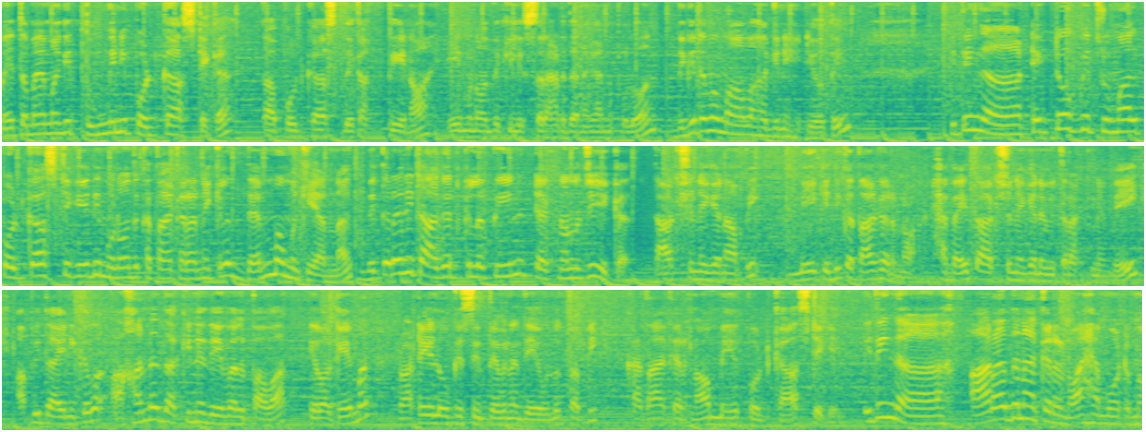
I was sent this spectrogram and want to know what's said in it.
මේ තමයි මගේ තුන්ගනි පොඩ්කාස්ට් එක. තා පොඩ්කාස් දෙකක් තියෙනවා. ඒම නොද කිලිස්සරහට දැනගන්න පුළුවන්. දිගටම මාවහගෙන හිටියෝතින් ඉතින් ටෙක්ටෝක් රුමල් පොඩ්කාස්ට් එකේද මොනෝද කතා කරන්න කියල දැම්ම කියන්න මෙතරදි ටාගට් කල තින් ටෙක්නෝජි එක. තාක්ෂණය ගැන අපි මේකෙදි කතා කරනවා. හැබැයි තාක්ෂණය ගැන විතරක් නෙවෙයි අපි දෛනිකව අහන්න දකින දේවල් පවා ඒවගේම රටේ ලෝක සිද්ධ වෙන දේවලුත් අපි කතා කරනවා මේ පොඩ්කාස්ට් එක. ඉතිං ආරාධනා කරනවා හැමෝටම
